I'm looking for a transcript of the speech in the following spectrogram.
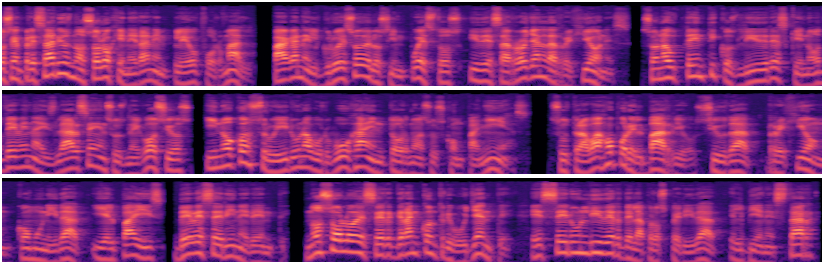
Los empresarios no solo generan empleo formal, pagan el grueso de los impuestos y desarrollan las regiones. Son auténticos líderes que no deben aislarse en sus negocios y no construir una burbuja en torno a sus compañías. Su trabajo por el barrio, ciudad, región, comunidad y el país debe ser inherente. No solo es ser gran contribuyente, es ser un líder de la prosperidad, el bienestar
